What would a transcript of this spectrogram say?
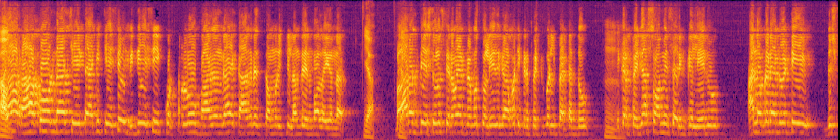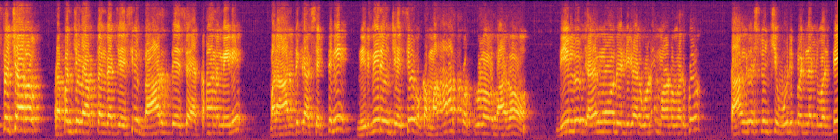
అలా రాకుండా చేయటానికి చేసే విదేశీ కుట్రలో భాగంగా కాంగ్రెస్ కమ్యూనిస్టులు అందరూ ఇన్వాల్వ్ అయ్యి ఉన్నారు. భారతదేశంలో స్థిరమైన ప్రభుత్వం లేదు కాబట్టి ఇక్కడ పెట్టుబడులు పెట్టద్దు. Hmm. ఇక్కడ ప్రజాస్వామ్యం సరిగ్గా లేదు. అని ఒకటటువంటి దుష్ప్రచారం ప్రపంచవ్యాప్తంగా చేసి భారతదేశ ఎకానమీని మన ఆర్థిక శక్తిని నిర్వీర్యం చేసే ఒక మహాకుట్రలో భాగం. దీనిలో జగన్మోహన్ రెడ్డి గారు కూడా మొన్నటి వరకు కాంగ్రెస్ నుంచి ఊడిపడినటువంటి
